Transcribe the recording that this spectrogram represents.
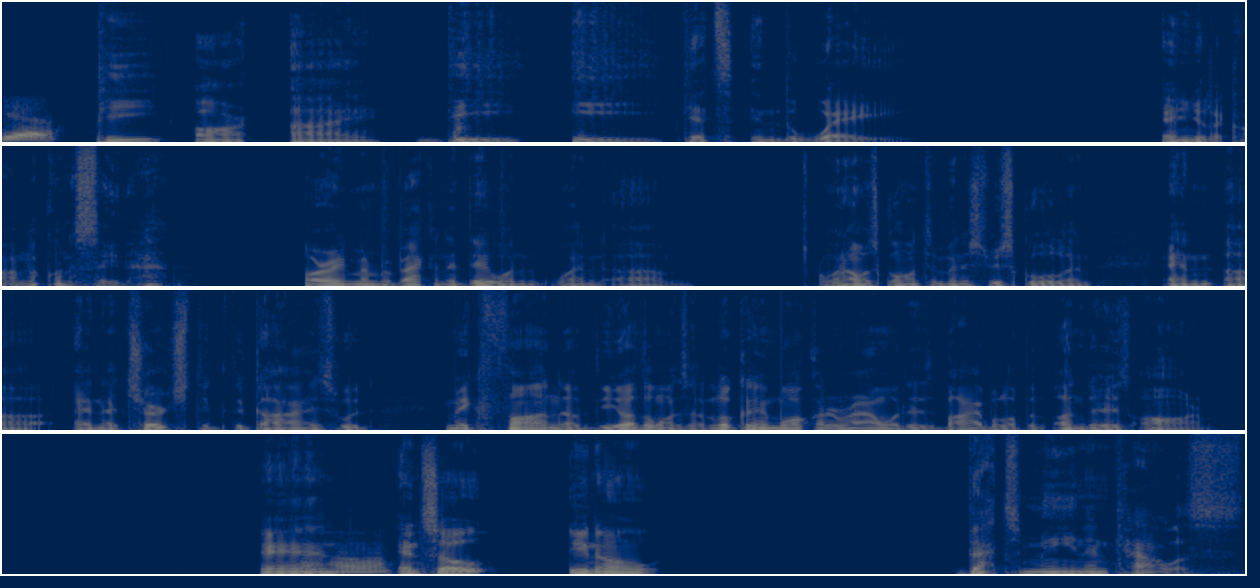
Yes. P R I D E gets in the way. And you're like, oh, I'm not going to say that. Or I remember back in the day when when um, when I was going to ministry school and and uh, and at church, the, the guys would make fun of the other ones. And look at him walking around with his Bible up and under his arm. And Uh-huh. and so you know, that's mean and callous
